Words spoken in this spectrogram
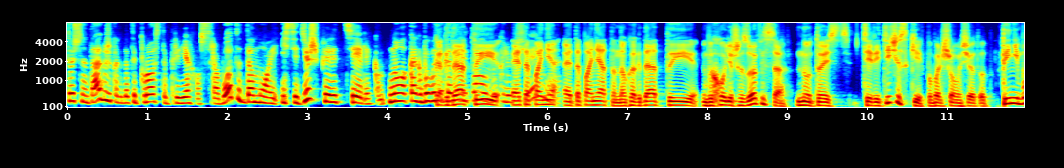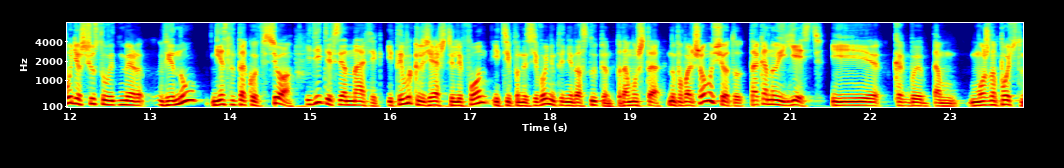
точно так же, когда ты просто приехал с работы домой и сидишь перед телеком. Но как бы вот когда этот ты, выключения... это, поня... это понятно, но когда ты выходишь из офиса, ну, то есть теоретически, по большому счету, ты не будешь чувствовать, например, вину, если такой, все, идите все нафиг, и ты выключаешь телефон, и типа на сегодня ты недоступен, потому что, ну, по большому счету, так оно и есть. И как бы там можно почту,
